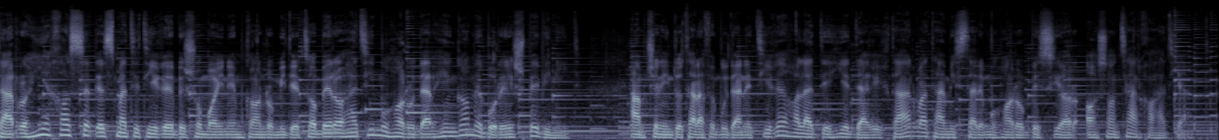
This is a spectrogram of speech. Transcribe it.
طراحی خاص قسمت تیغه به شما این امکان رو میده تا به راحتی موها رو در هنگام برش ببینید. همچنین دو طرف بودن تیغه حالت دهی دقیقتر و تمیزتر موها رو بسیار آسانتر خواهد کرد.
